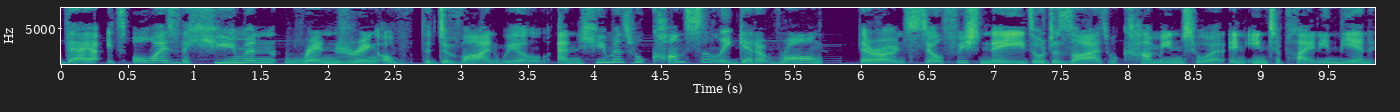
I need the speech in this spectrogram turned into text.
they are, it's always the human rendering of the divine will. And humans will constantly get it wrong their own selfish needs or desires will come into it and interplay. And in the end,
